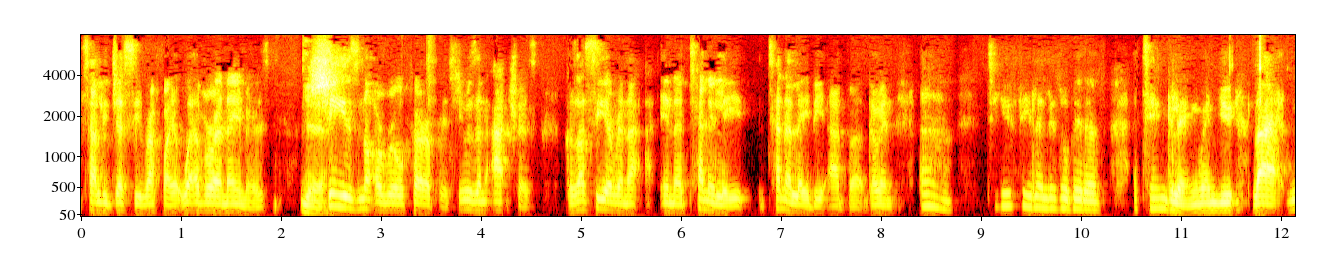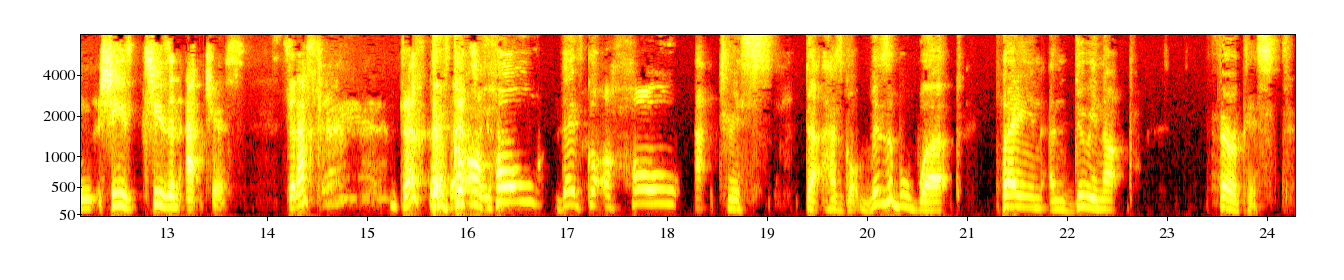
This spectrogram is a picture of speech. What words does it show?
Sally Jessy Raphael, whatever her name is, Yeah. she is not a real therapist. She was an actress because I see her in a in a tenor TENA Lady advert going, "Oh, do you feel a little bit of a tingling when you like?" She's she's an actress, so that's that's the They've got a whole. They've got a whole actress that has got visible work playing and doing up therapist,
